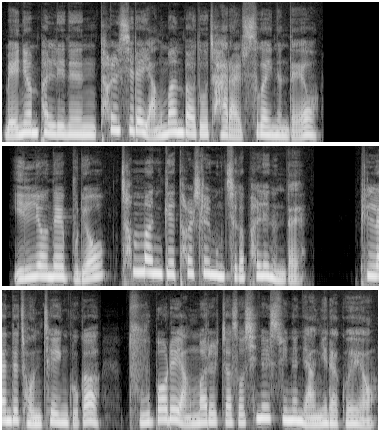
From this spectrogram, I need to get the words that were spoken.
매년 팔리는 털실의 양만 봐도 잘 알 수가 있는데요. 1년에 무려 천만 개 털실 뭉치가 팔리는데 핀란드 전체 인구가 두 벌의 양말을 짜서 신을 수 있는 양이라고 해요.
